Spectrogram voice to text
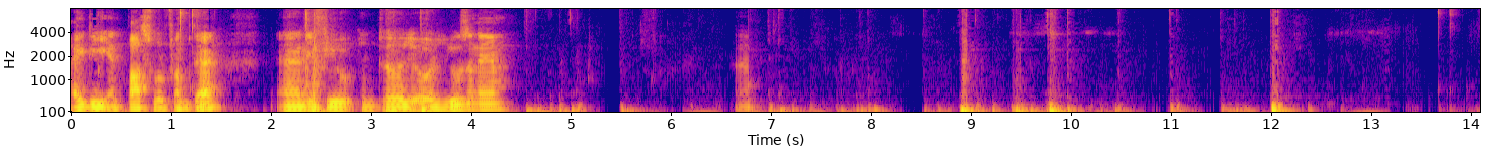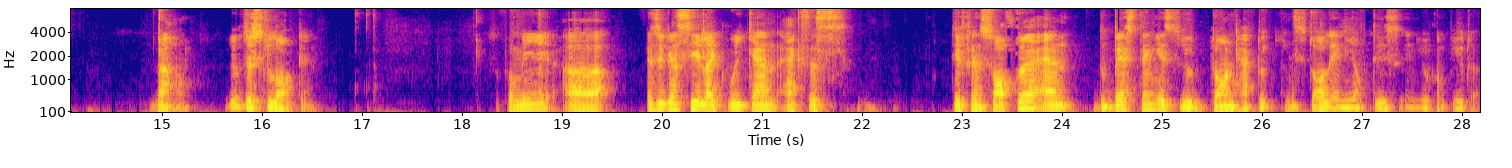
id and password from there. And if you enter your username now you've just logged in. So for me uh, as you can see like we can access different software and the best thing is you don't have to install any of this in your computer.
